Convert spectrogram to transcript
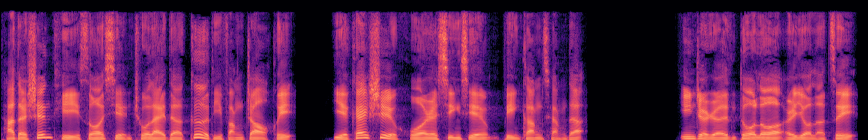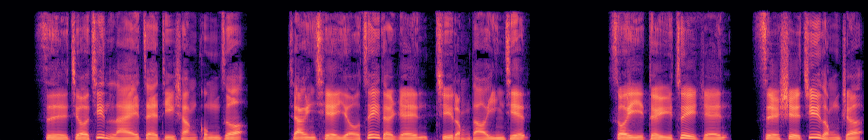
他的身体所显出来的各地方召会，也该是活而新鲜并刚强的。因着人堕落而有了罪，死就进来在地上工作。将一切有罪的人聚拢到阴间，所以对于罪人，死是聚拢者，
